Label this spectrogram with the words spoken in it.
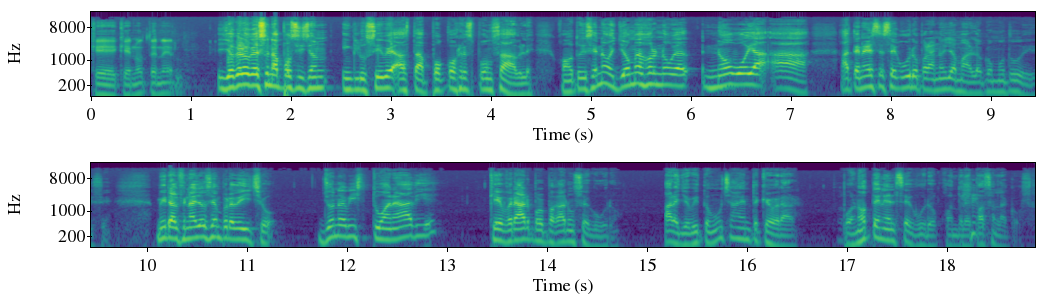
que, que no tenerlo. Y yo creo que es una posición inclusive hasta poco responsable. Cuando tú dices, no, yo mejor no voy a, no voy a, a- a tener ese seguro para no llamarlo, como tú dices. Mira, al final yo siempre he dicho, yo no he visto a nadie quebrar por pagar un seguro. Ahora, yo he visto mucha gente quebrar por no tener seguro cuando le pasan la cosa.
